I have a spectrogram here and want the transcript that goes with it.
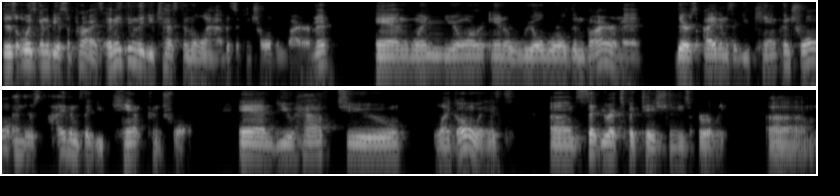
there's always going to be a surprise. Anything that you test in the lab is a controlled environment, and when you're in a real world environment, there's items that you can control and there's items that you can't control, and you have to, like always, um, set your expectations early um,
